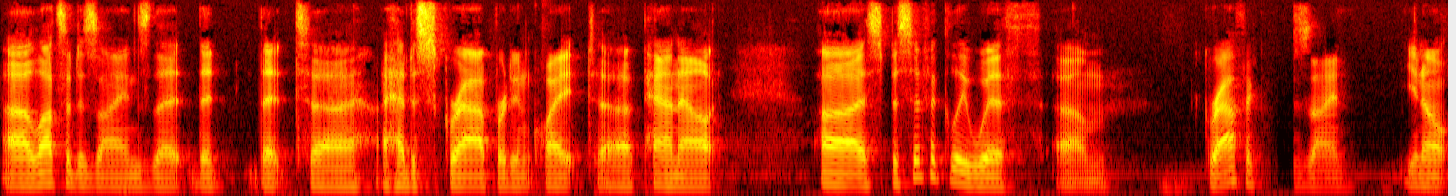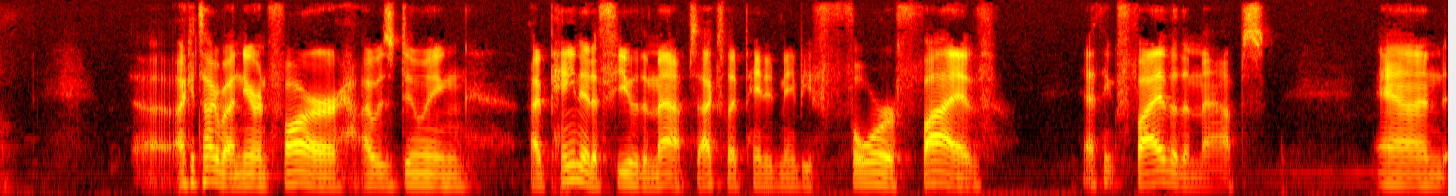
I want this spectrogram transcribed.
uh, lots of designs that that that uh, I had to scrap or didn't quite uh, pan out. Uh, specifically with um, graphic design, you know, uh, I could talk about near and far. I was doing, I painted a few of the maps. Actually, I painted maybe four or five, I think five of the maps, and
